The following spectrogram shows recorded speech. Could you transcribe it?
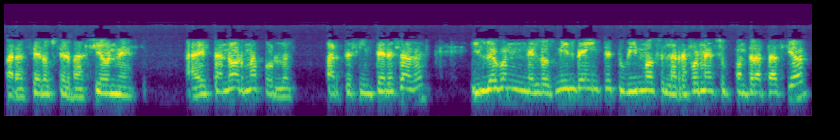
para hacer observaciones a esta norma por las partes interesadas. Y luego en el 2020 tuvimos la reforma de subcontratación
